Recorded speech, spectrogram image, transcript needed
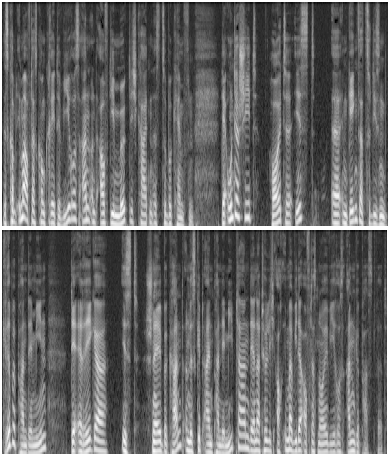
es kommt immer auf das konkrete Virus an und auf die Möglichkeiten, es zu bekämpfen. Der Unterschied heute ist, äh, im Gegensatz zu diesen Grippepandemien, der Erreger ist schnell bekannt und es gibt einen Pandemieplan, der natürlich auch immer wieder auf das neue Virus angepasst wird.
